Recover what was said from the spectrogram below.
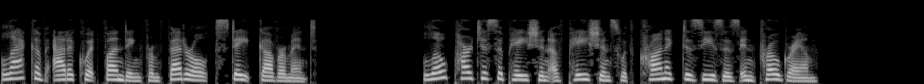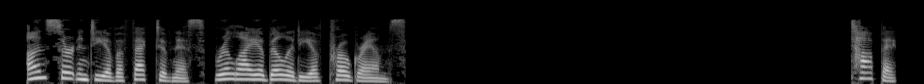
Lack of adequate funding from federal, state government Low participation of patients with chronic diseases in program Uncertainty of effectiveness, reliability of programs Topic:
